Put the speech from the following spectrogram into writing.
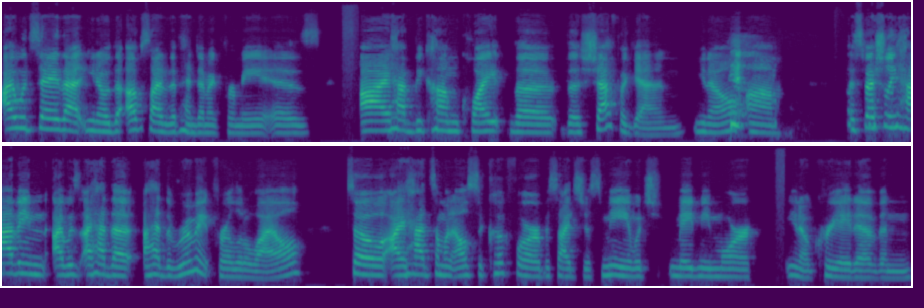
i would say that you know the upside of the pandemic for me is i have become quite the the chef again you know um especially having i was i had the i had the roommate for a little while. So i had someone else to cook for besides just me which made me more you know creative and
